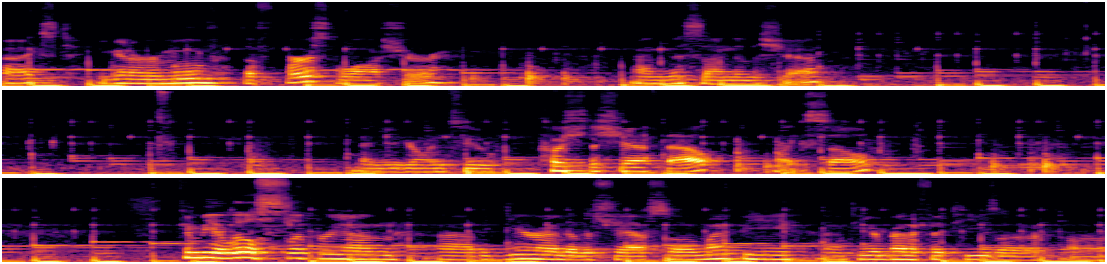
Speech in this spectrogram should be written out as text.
Next, you're going to remove the first washer on this end of the shaft. Then you're going to push the shaft out, like so. Can be a little slippery on uh, the gear end of the shaft, so it might be uh, to your benefit to use a, a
